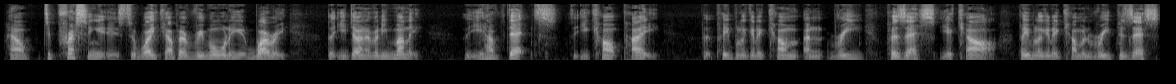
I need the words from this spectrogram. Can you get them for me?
how depressing it is to wake up every morning and worry that you don't have any money, that you have debts that you can't pay, that people are going to come and repossess your car, people are going to come and repossess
